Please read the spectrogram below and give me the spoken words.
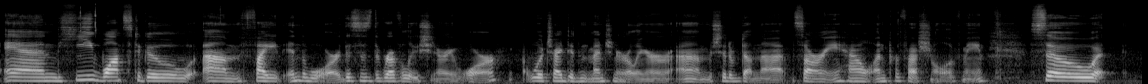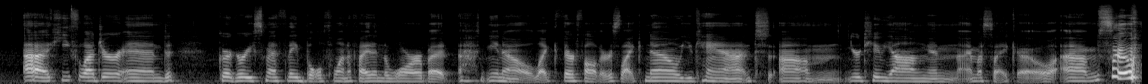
and he wants to go um, fight in the war. This is the Revolutionary War, which I didn't mention earlier. Um, should have done that. Sorry, how unprofessional of me. So uh, Heath Ledger and Gregory Smith, they both want to fight in the war, but you know, like their father's like, no, you can't. Um, you're too young, and I'm a psycho. Um, so,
